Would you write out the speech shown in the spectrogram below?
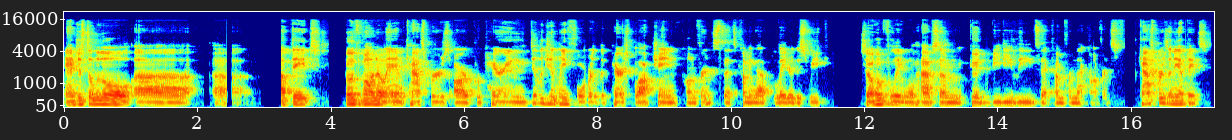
and just a little uh, uh, update. Both Vano and Caspers are preparing diligently for the Paris Blockchain Conference that's coming up later this week. So hopefully we'll have some good BD leads that come from that conference. Caspers, any updates?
